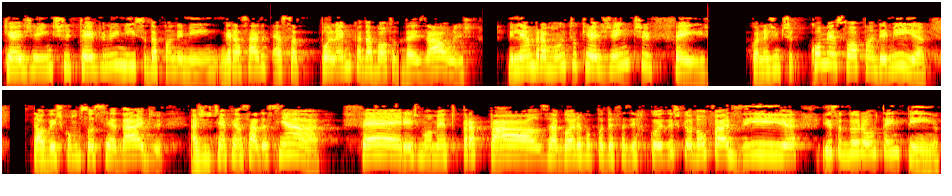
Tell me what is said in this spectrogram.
que a gente teve no início da pandemia. Engraçado, essa polêmica da volta das aulas me lembra muito o que a gente fez. Quando a gente começou a pandemia, talvez como sociedade, a gente tenha pensado assim, ah, férias, momento para pausa, agora eu vou poder fazer coisas que eu não fazia. Isso durou um tempinho.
